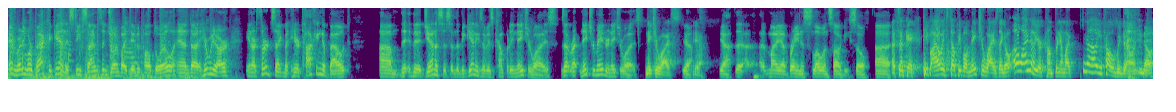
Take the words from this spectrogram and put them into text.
Hey, everybody, we're back again. It's Steve Simonson, joined by David Paul Doyle. And uh, here we are in our third segment here talking about um, the, the genesis and the beginnings of his company, NatureWise. Is that right? Nature Made or NatureWise? NatureWise. Yeah. Yeah. Yeah. The, uh, my uh, brain is slow and soggy. So uh, that's okay. People, I always tell people NatureWise, they go, "Oh, I know your company." I'm like, "No, you probably don't." You know,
